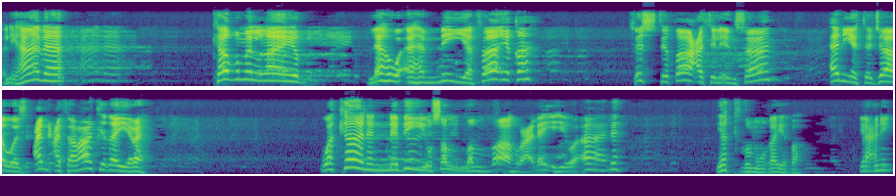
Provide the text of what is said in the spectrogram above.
ولهذا كظم الغيظ له أهمية فائقة في استطاعة الإنسان أن يتجاوز عن عثرات غيره. وكان النبي صلى الله عليه وآله يكظم غيظه يعني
